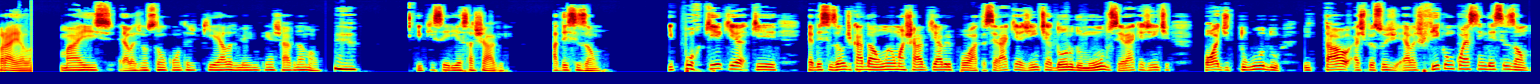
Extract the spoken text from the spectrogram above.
para ela. Mas elas não se dão conta de que elas mesmas têm a chave na mão. É. E o que seria essa chave? A decisão. E por que que a, que a decisão de cada um é uma chave que abre porta? Será que a gente é dono do mundo? Será que a gente pode tudo e tal? As pessoas, elas ficam com essa indecisão.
